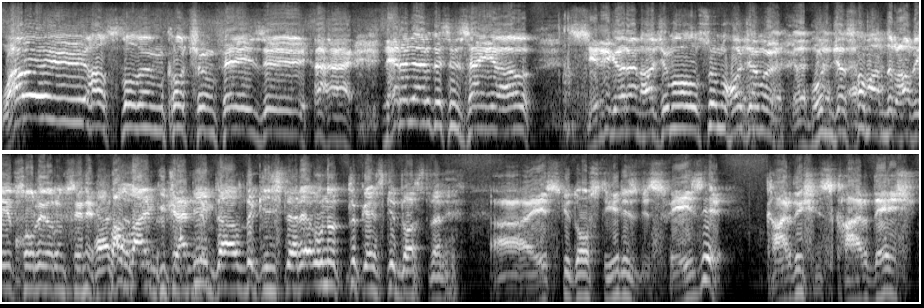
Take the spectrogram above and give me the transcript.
Vay aslanım koçum Feyzi! Nerelerdesin sen ya? Seni gören hacı mı olsun hoca mı? Bunca zamandır arayıp soruyorum seni. Vallahi gücendim. Bir daldık işlere, unuttuk eski dostları. Aa, eski dost değiliz biz Feyzi. Kardeşiz, kardeş.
